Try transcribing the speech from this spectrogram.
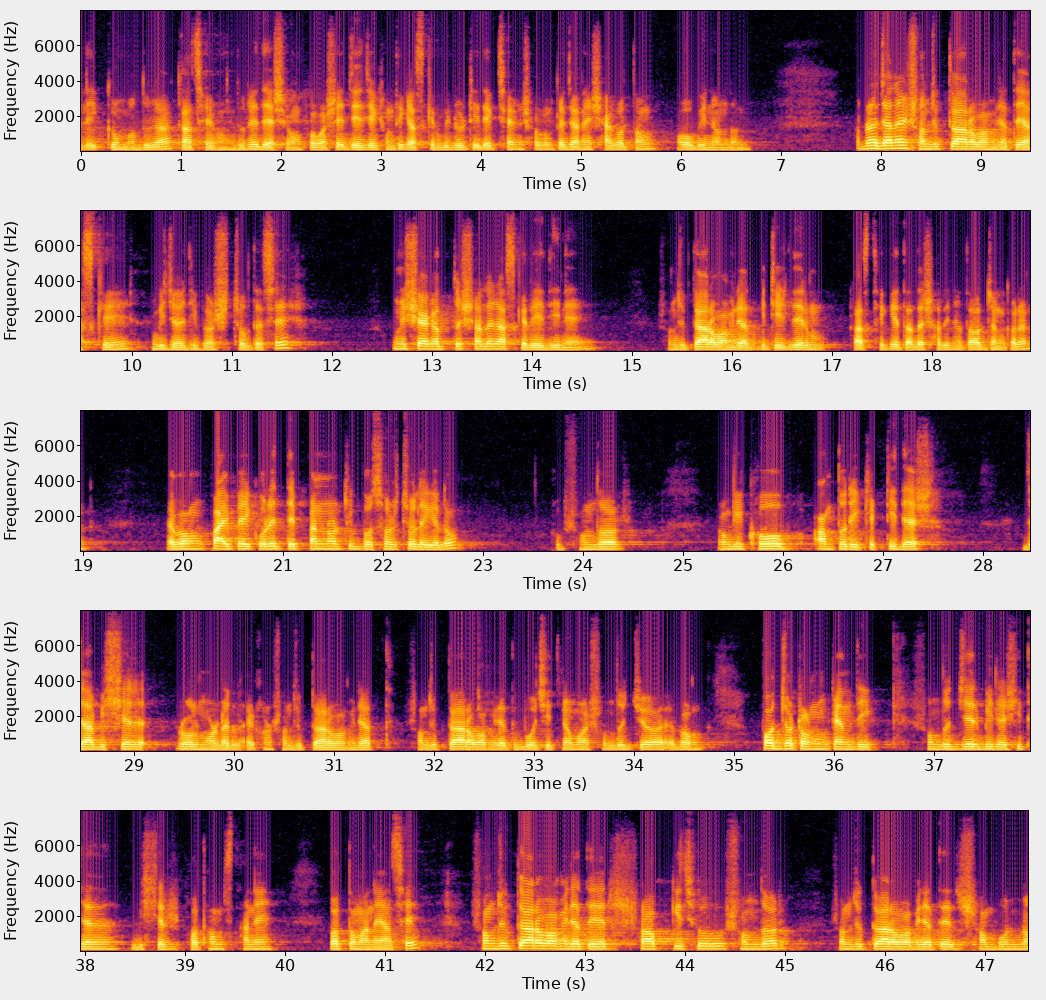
আলাইকুম বন্ধুরা, কাছে এবং দূরে দেশ এবং প্রবাসে যে যেখান থেকে আজকের ভিডিওটি দেখছেন সকলকে জানাই স্বাগতম ও অভিনন্দন। আপনারা জানেন, সংযুক্ত আরব আমিরাতে আজকে বিজয় দিবস চলতেছে। উনিশশো একাত্তর সালের আজকের এই দিনে সংযুক্ত আরব আমিরাত ব্রিটিশদের কাছ থেকে তাদের স্বাধীনতা অর্জন করেন এবং পাই পাই করে তেপ্পান্নটি বছর চলে গেল। খুব সুন্দর এবং কি খুব আন্তরিক একটি দেশ, যা বিশ্বের রোল মডেল এখন সংযুক্ত আরব আমিরাত। সংযুক্ত আরব আমিরাতে বৈচিত্র্যময় সৌন্দর্য এবং পর্যটন কেন্দ্রিক সৌন্দর্যের বিলাসিতা বিশ্বের প্রথম স্থানে বর্তমানে আছে। সংযুক্ত আরব আমিরাতের সব কিছু সুন্দর। সংযুক্ত আরব আমিরাতের সম্পূর্ণ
